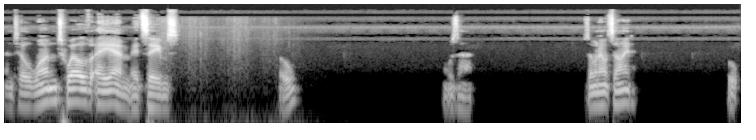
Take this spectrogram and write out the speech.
Until 1.12 a.m., it seems. Oh. What was that? Someone outside? Oh.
